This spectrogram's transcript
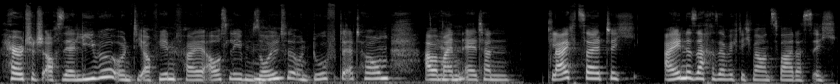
Heritage auch sehr liebe und die auf jeden Fall ausleben mhm. sollte und durfte at home, aber ja. meinen Eltern gleichzeitig eine Sache sehr wichtig war, und zwar, dass ich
